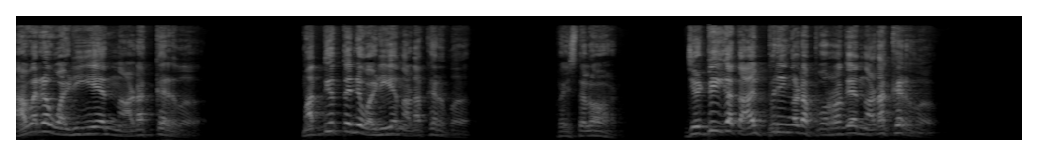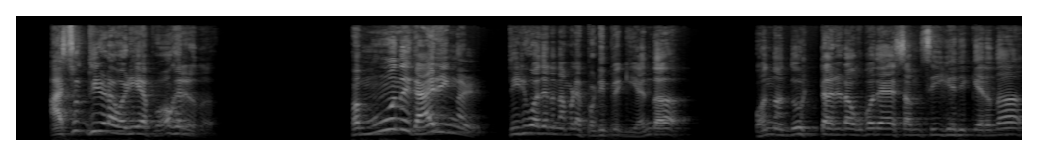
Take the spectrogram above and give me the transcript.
അവരുടെ വഴിയെ നടക്കരുത്. മദ്യത്തിന്റെ വഴിയെ നടക്കരുത്. ലോർഡ് ജഡിക താല്പര്യങ്ങളുടെ പുറകെ നടക്കരുത്. അശുദ്ധിയുടെ വഴിയെ പോകരുത്. അപ്പം മൂന്ന് കാര്യങ്ങൾ തിരുവചനം നമ്മളെ പഠിപ്പിക്കുക. എന്ത്? ഒന്ന് ദുഷ്ടരുടെ ഉപദേശം സ്വീകരിക്കരുത്.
